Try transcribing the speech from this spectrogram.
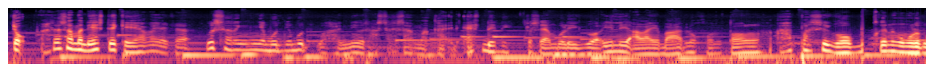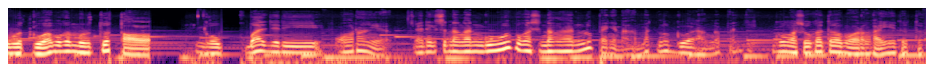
cok. Rasanya sama di SD kayak apa ya kayak gue sering nyebut nyebut wah ini rasanya sama kayak di SD nih. Terus yang bully gue ini alay banget lo kontol. Apa sih goblok? Kan mulut mulut gue bukan mulut tuh tol. Goblok banget jadi orang ya. Ada kesenangan gue bukan senangan lu pengen amat lu gue anggap anjing. Gue nggak suka tuh sama orang kayak gitu tuh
